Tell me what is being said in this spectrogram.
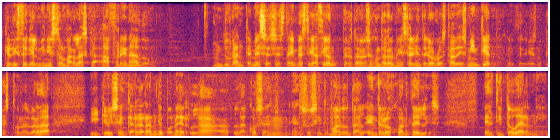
que dice que el ministro Marlasca ha frenado durante meses esta investigación, pero también se contado que el Ministerio Interior lo está desmintiendo. Dice que esto no es verdad y que hoy se encargarán de poner la, la cosa en, en, su sitio. Bueno, total, entre los cuarteles, el Tito Berni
